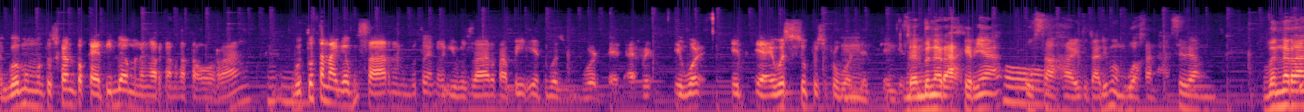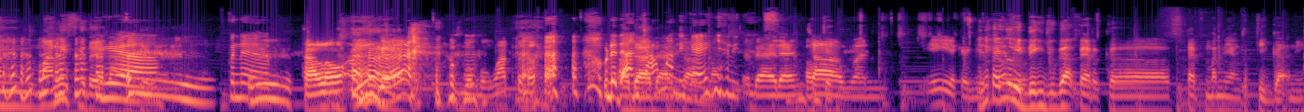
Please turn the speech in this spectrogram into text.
gue memutuskan untuk kayak tidak mendengarkan kata orang. Mm-mm. Butuh tenaga besar dan butuh energi besar, tapi it was worth it. Every, it, wor- it, yeah, it was super super worth Hmm. it kayak gitu. Dan benar akhirnya Oh. usaha itu tadi membuahkan hasil yang beneran manis gitu ya. Kak? Iya, bener. Kalau enggak, buang waktu dong. Udah ada, Ada- ada ancaman nih ancaman. kayaknya nih. Udah ada ancaman. Iya kayak gitu. Ini kayaknya leading juga Fer ke statement yang ketiga nih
